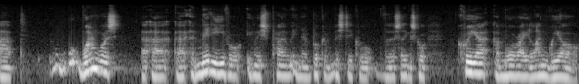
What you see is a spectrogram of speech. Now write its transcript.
Uh, one was a, a, a, medieval English poem in a book of mystical verse, I think it's called Quia Amore Langueo,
